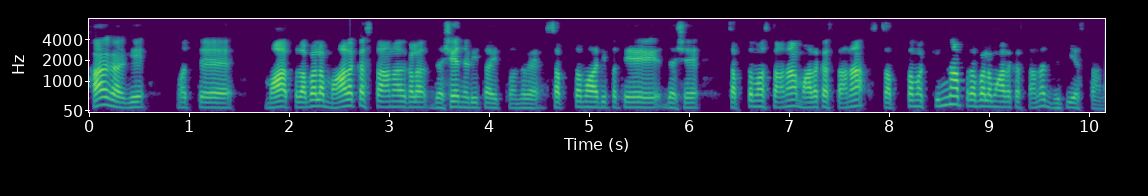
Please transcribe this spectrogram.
ಹಾಗಾಗಿ ಮತ್ತೆ ಮಾ, ಪ್ರಬಲ ಮಾರಕ ಸ್ಥಾನಗಳ ದಶೆ ನಡೀತಾ ಇತ್ತು ಅಂದ್ರೆ ಸಪ್ತಮಾಧಿಪತಿ ದಶೆ, ಸಪ್ತಮ ಸ್ಥಾನ ಮಾರಕ ಸ್ಥಾನ, ಸಪ್ತಮಕ್ಕಿನ್ನ ಪ್ರಬಲ ಮಾರಕ ಸ್ಥಾನ, ದ್ವಿತೀಯ ಸ್ಥಾನ.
